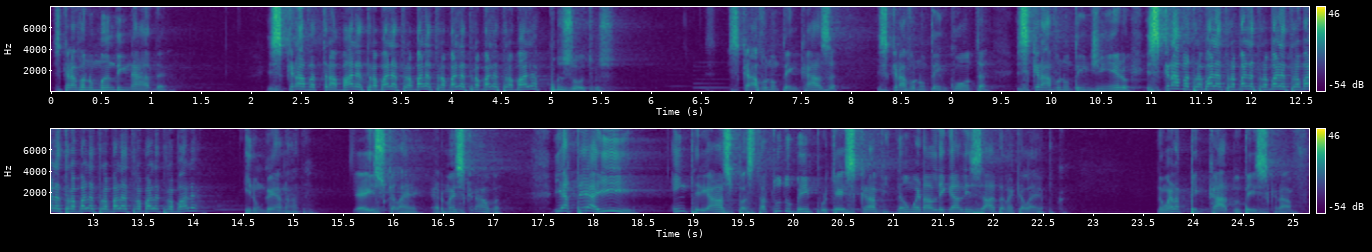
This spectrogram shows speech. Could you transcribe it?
Escrava não manda em nada. Escrava trabalha, trabalha, trabalha, trabalha, trabalha, trabalha para os outros. Escravo não tem casa, escravo não tem conta, escravo não tem dinheiro, escrava trabalha, trabalha, trabalha, trabalha, trabalha, trabalha, trabalha, trabalha e não ganha nada. É isso que ela é. Era uma escrava. E até aí, entre aspas, está tudo bem, porque a escravidão era legalizada naquela época. Não era pecado ter escravo.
